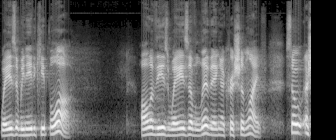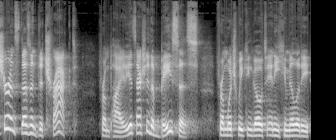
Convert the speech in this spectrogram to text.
ways that we need to keep the law? all of these ways of living a Christian life. So assurance doesn't detract from piety, it's actually the basis from which we can go to any humility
